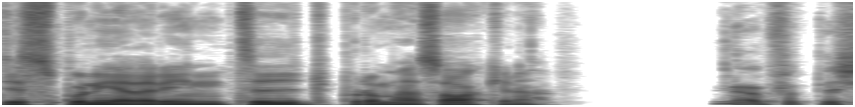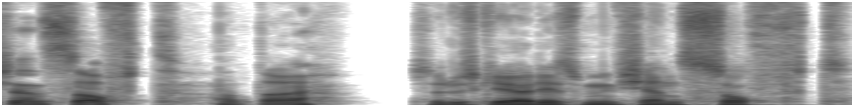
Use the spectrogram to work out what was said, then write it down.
disponera din tid på de här sakerna? Ja, för att det känns soft, antar jag. Så du ska göra det som känns soft.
